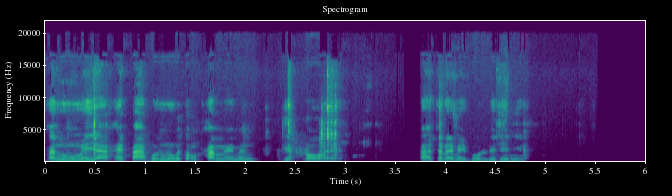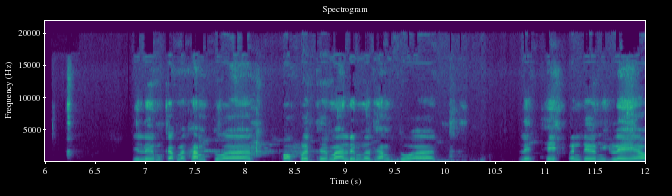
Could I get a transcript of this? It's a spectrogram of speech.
ถ้าหนูไม่อยากให้ป้าบนนูก็ต้องทำให้มันเรียบร้อยป้าจะได้ไม่บนเลยเด้นี่นะ อย่าลืมกลับมาทำตัว พอเปิดเทอมมาลืมแล้วทำตัวเละเทะเหมือนเดิมอีกแล้ว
